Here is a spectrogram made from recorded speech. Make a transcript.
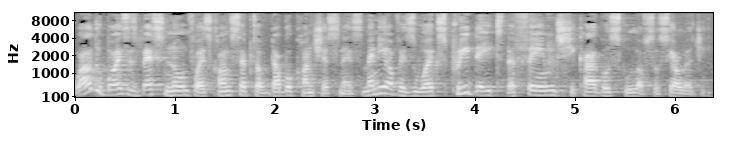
While Du Bois is best known for his concept of double consciousness, many of his works predate the famed Chicago School of Sociology.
